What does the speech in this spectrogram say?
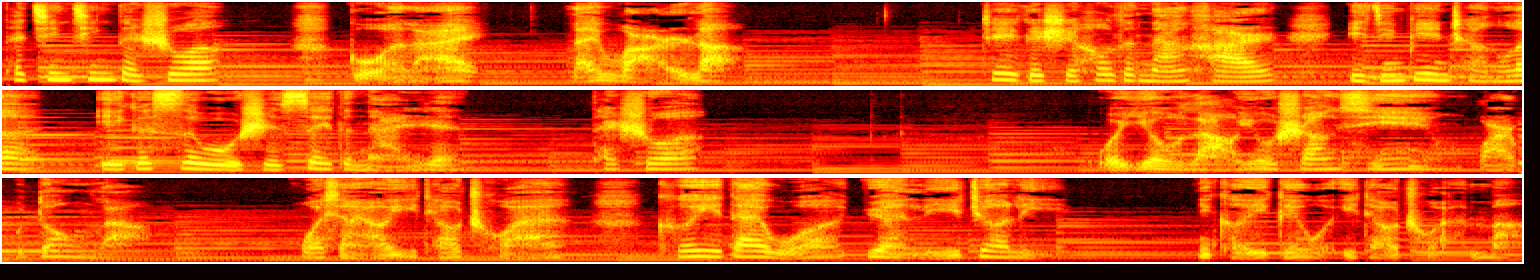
他轻轻地说：“过来，来玩了。”这个时候的男孩已经变成了。一个四五十岁的男人，他说：“我又老又伤心，玩不动了。我想要一条船，可以带我远离这里。你可以给我一条船吗？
